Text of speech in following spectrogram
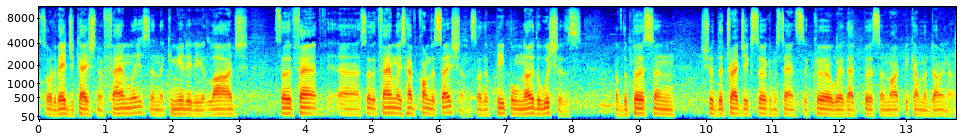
sort of education of families and the community at large, so that, uh, so that families have conversations, so that people know the wishes of the person should the tragic circumstance occur where that person might become a donor?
